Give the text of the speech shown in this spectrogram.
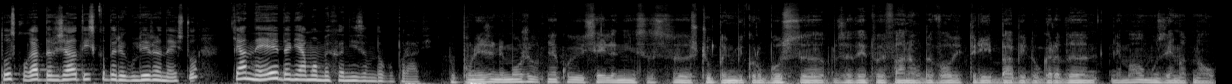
Тоест, когато държавата иска да регулира нещо, тя не е да няма механизъм да го прави. Но понеже не може от някой селянин с щупен микробус, задето е фанал да води три баби до града, не могат да му вземат много.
